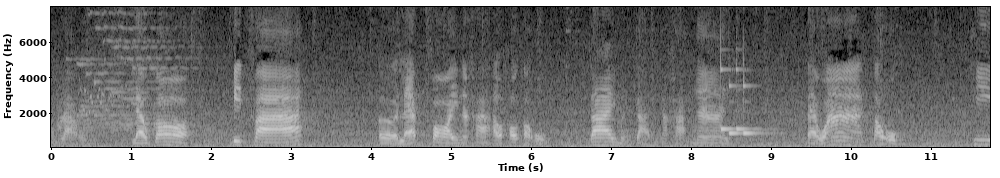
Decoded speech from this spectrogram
ของเรา แล้วก็ปิดฝาเอ่อแรปฟอยนะคะ เอาเข้าเตาอบได้เหมือนกันนะคะ ง่าย แต่ว่าเตาอบที่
